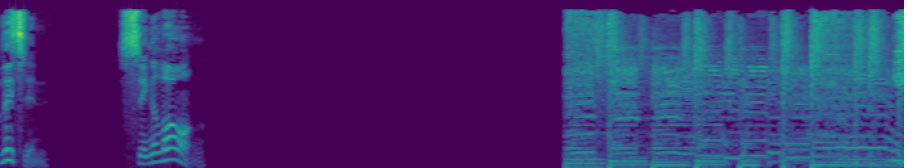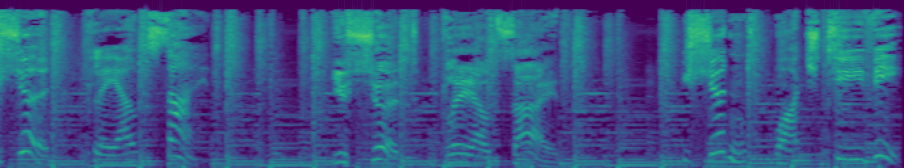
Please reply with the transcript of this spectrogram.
Listen. Sing along. Should play outside. You should play outside. You shouldn't watch TV.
